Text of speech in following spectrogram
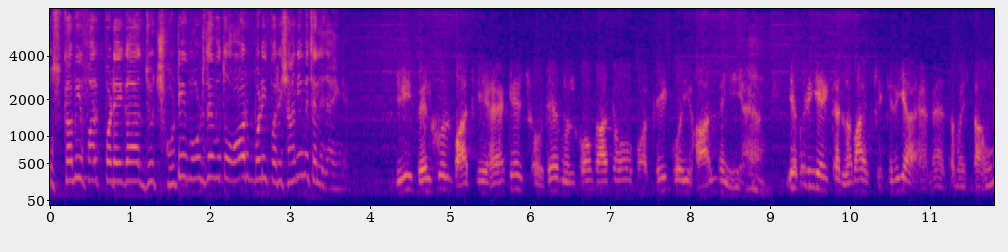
उसका भी फ़र्क पड़ेगा। जो छोटे बोर्ड है वो तो और बड़ी परेशानी में चले जाएँगे। जी बिल्कुल बात यह है कि छोटे मुल्कों का तो बहुत ही कोई हाल नहीं है। ये बड़ी एक लंबा फिक्रिया है मैं समझता हूँ।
